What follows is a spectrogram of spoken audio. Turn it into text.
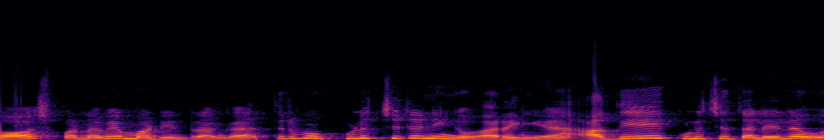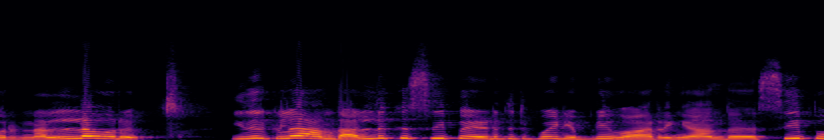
வாஷ் பண்ணவே மாட்டேன்றாங்க. திரும்ப குளிச்சுட்டு நீங்கள் வரீங்க. அதே குளிச்ச தலையில் ஒரு நல்ல ஒரு இது இருக்குல்ல அந்த அழுக்கு சீப்பை எடுத்துகிட்டு போயிட்டு எப்படி வாடுறீங்க அந்த சீப்பு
